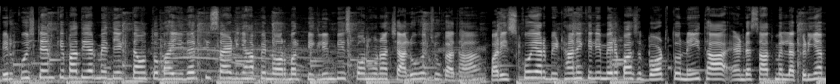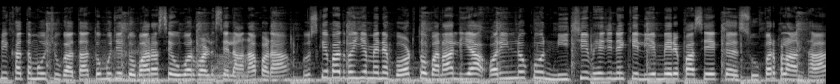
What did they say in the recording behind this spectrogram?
फिर कुछ टाइम के बाद यार मैं देखता हूँ तो भाई इधर की साइड यहाँ पे नॉर्मल पिगलिन भी स्पॉन होना चालू हो चुका था। पर इसको यार बिठाने के लिए मेरे पास बॉट तो नहीं था एंड साथ में लकड़ियाँ भी खत्म हो चुका था तो मुझे दोबारा से ओवरवर्ल्ड से लाना पड़ा। उसके बाद भैया मैंने बॉट तो बना लिया, और इन लोग को नीचे भेजने के लिए मेरे पास एक सुपर प्लान था।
